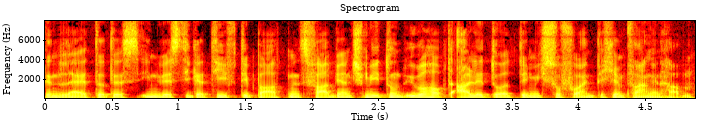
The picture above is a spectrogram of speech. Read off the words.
den Leiter des Investigativdepartments Fabian Schmidt und überhaupt alle dort, die mich so freundlich empfangen haben.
